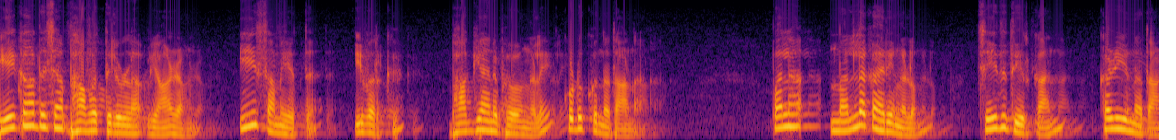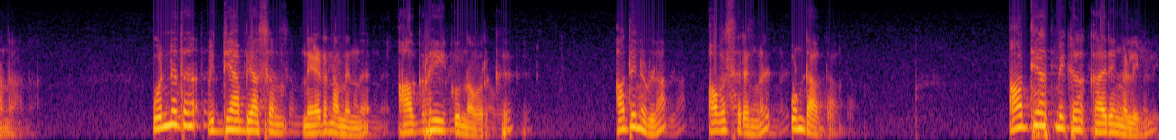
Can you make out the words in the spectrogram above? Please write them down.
ഏകാദശ ഭാവത്തിലുള്ള വ്യാഴം ഈ സമയത്ത് ഇവർക്ക് ഭാഗ്യാനുഭവങ്ങളെ കൊടുക്കുന്നതാണ്. പല നല്ല കാര്യങ്ങളും ചെയ്തു തീർക്കാൻ കഴിയുന്നതാണ്. ഉന്നത വിദ്യാഭ്യാസം നേടണമെന്ന് ആഗ്രഹിക്കുന്നവർക്ക് അതിനുള്ള അവസരങ്ങൾ ഉണ്ടാകും. ആധ്യാത്മിക കാര്യങ്ങളിൽ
